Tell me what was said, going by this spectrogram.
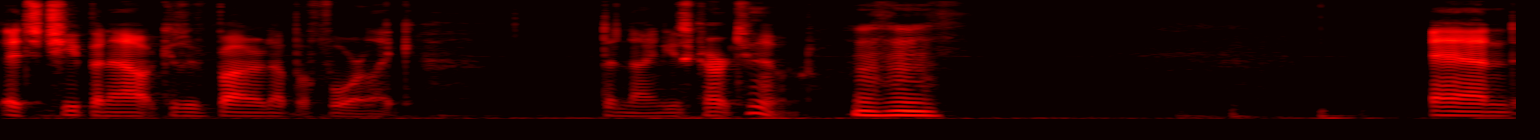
it's cheaping out because we've brought it up before, like the '90s cartoon, Mm-hmm. and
